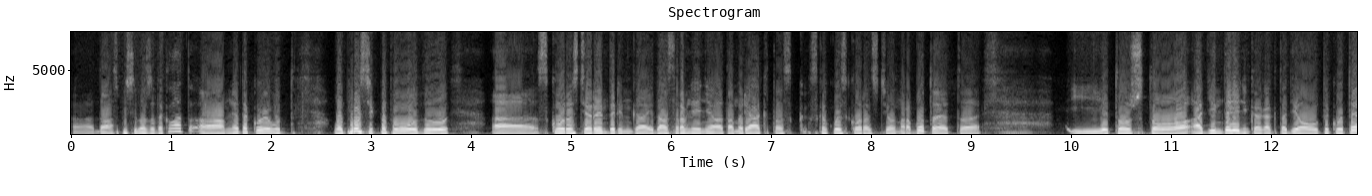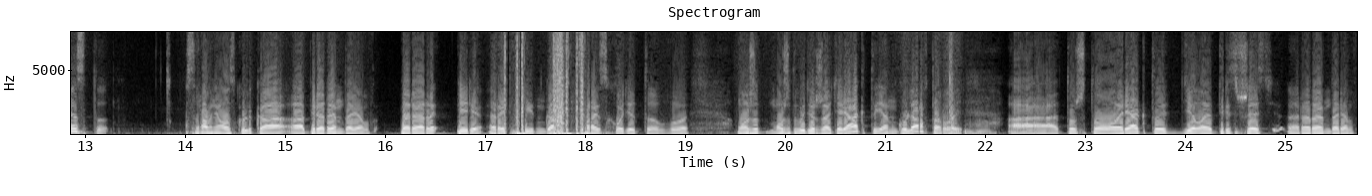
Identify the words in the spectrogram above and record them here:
А, да, спасибо за доклад. А, у меня такой вот вопросик по поводу а, скорости рендеринга и да, сравнения там React с, с какой скоростью он работает. А, и то, что один дяденька как-то делал такой тест, сравнивал, сколько а, перерендеринга, перерендеринга происходит в может, может выдержать React и Angular 2, uh-huh. а то, что React делает 36 рендеров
